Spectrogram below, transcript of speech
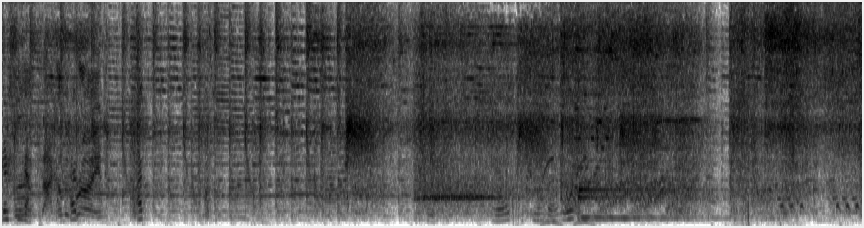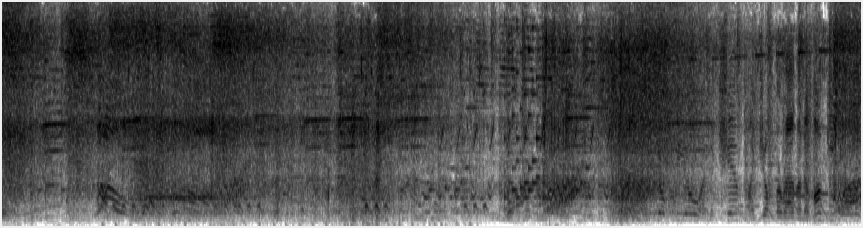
they're back on the grind. At, jump around on a monkey bar.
